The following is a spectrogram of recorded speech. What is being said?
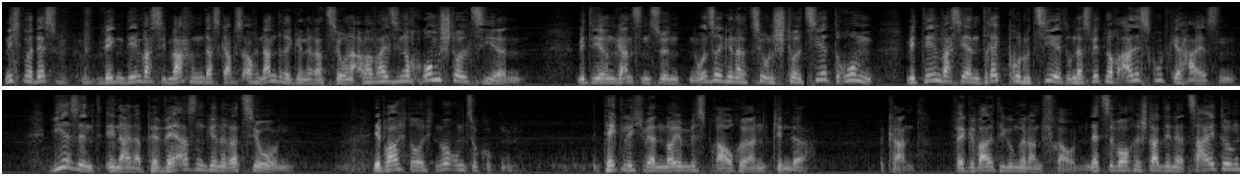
Nicht nur deswegen dem, was sie machen, das gab es auch in anderen Generationen, aber weil sie noch rumstolzieren mit ihren ganzen Sünden. Unsere Generation stolziert rum mit dem, was sie an Dreck produziert und das wird noch alles gut geheißen. Wir sind in einer perversen Generation. Ihr braucht euch nur umzugucken. Täglich werden neue Missbrauche an Kinder bekannt. Vergewaltigungen an Frauen. Letzte Woche stand in der Zeitung,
